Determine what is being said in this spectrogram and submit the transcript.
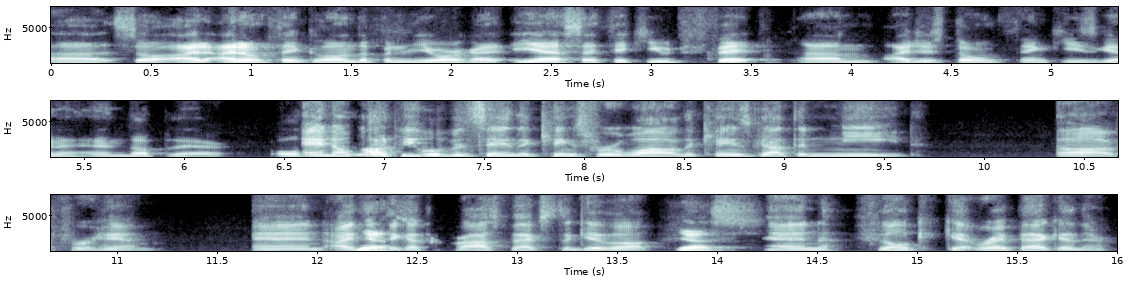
Uh, so I, I, don't think he'll end up in New York. I, yes, I think he would fit. Um, I just don't think he's going to end up there. Ultimately. And a lot of people have been saying the Kings for a while, and the Kings got the need uh, for him. And I think yes. they got the prospects to give up. Yes. And Phil could get right back in there.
